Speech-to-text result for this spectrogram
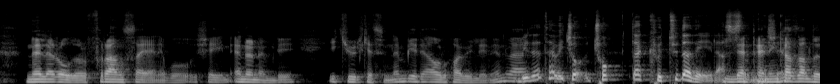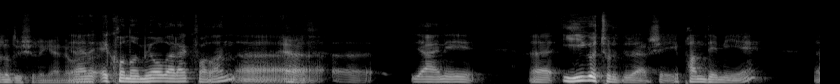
neler oluyor. Fransa yani bu şeyin en önemli iki ülkesinden biri Avrupa Birliği'nin ve Bir de tabii çok çok da kötü de değil aslında. Le Pen'in şey. kazandığını düşünün yani. Yani orada. ekonomi olarak falan e, Evet. e, yani e, iyi götürdüler şeyi pandemiyi. E,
